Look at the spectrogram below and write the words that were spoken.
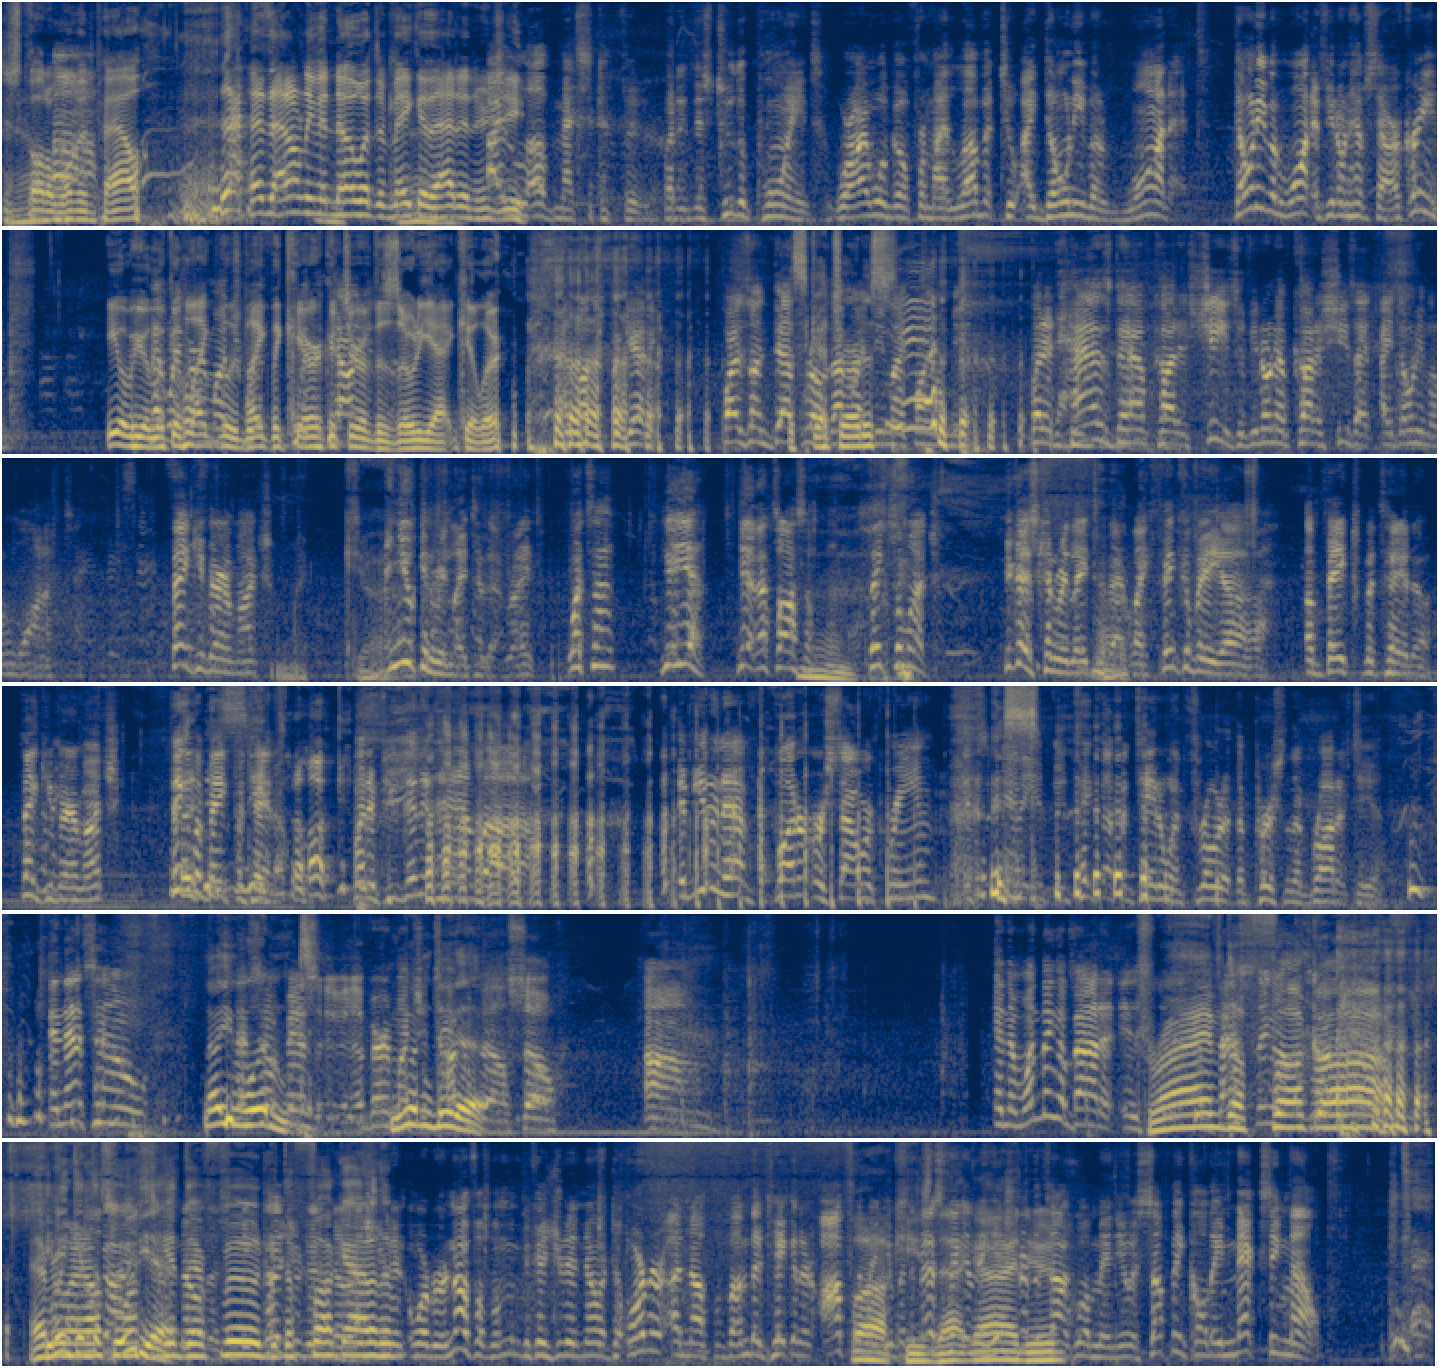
Just called a uh, woman pal. I don't even know what to make of that energy. I energy. love Mexican food, but it is to the point where I will go from I love it to I don't even want it. Don't even want if you don't have sour cream. He over here That looking like the, with- like the with caracature of the Zodiac killer. I love spaghetti. If I was on death row, sketch that artist? might be my final meal. But it has to have cottage cheese. If you don't have cottage cheese, I, I don't even want it. Thank you very much. Oh my God. And you can relate to that, right? What's that? Yeah, yeah, yeah. That's awesome. Thanks so much. You guys can relate to that. Like, think of a uh, a baked potato. Thank you very much. Think of a baked potato. But if you didn't have uh, if you didn't have butter or sour cream, it's, you, you take that potato and throw it at the person that brought it to you. And that's how No, you that's wouldn't. how it feels, uh, very You much wouldn't at do that. Bell. So, um, and the one thing about it is Drive the best thing on fuck Taco off. Everyone get the else food wants to get their food. Get the fuck out this, of You the. didn't order enough of them because you didn't know what to order enough of them. They're taking it off the Fuck, menu. But the best thing in the history dude. of the Taco Bell menu is something called a Mexi Melt.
